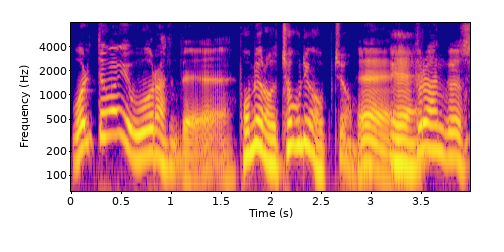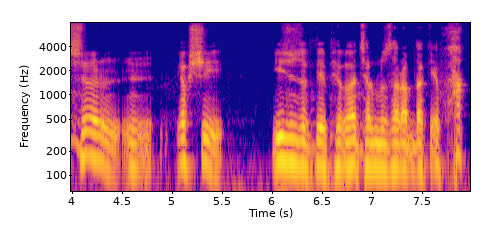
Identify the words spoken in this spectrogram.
월등하게 우월한데 보면 어처구니가 없죠. 뭐. 예, 예. 그러한 것을 역시 이준석 대표가 젊은 사람답게 확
